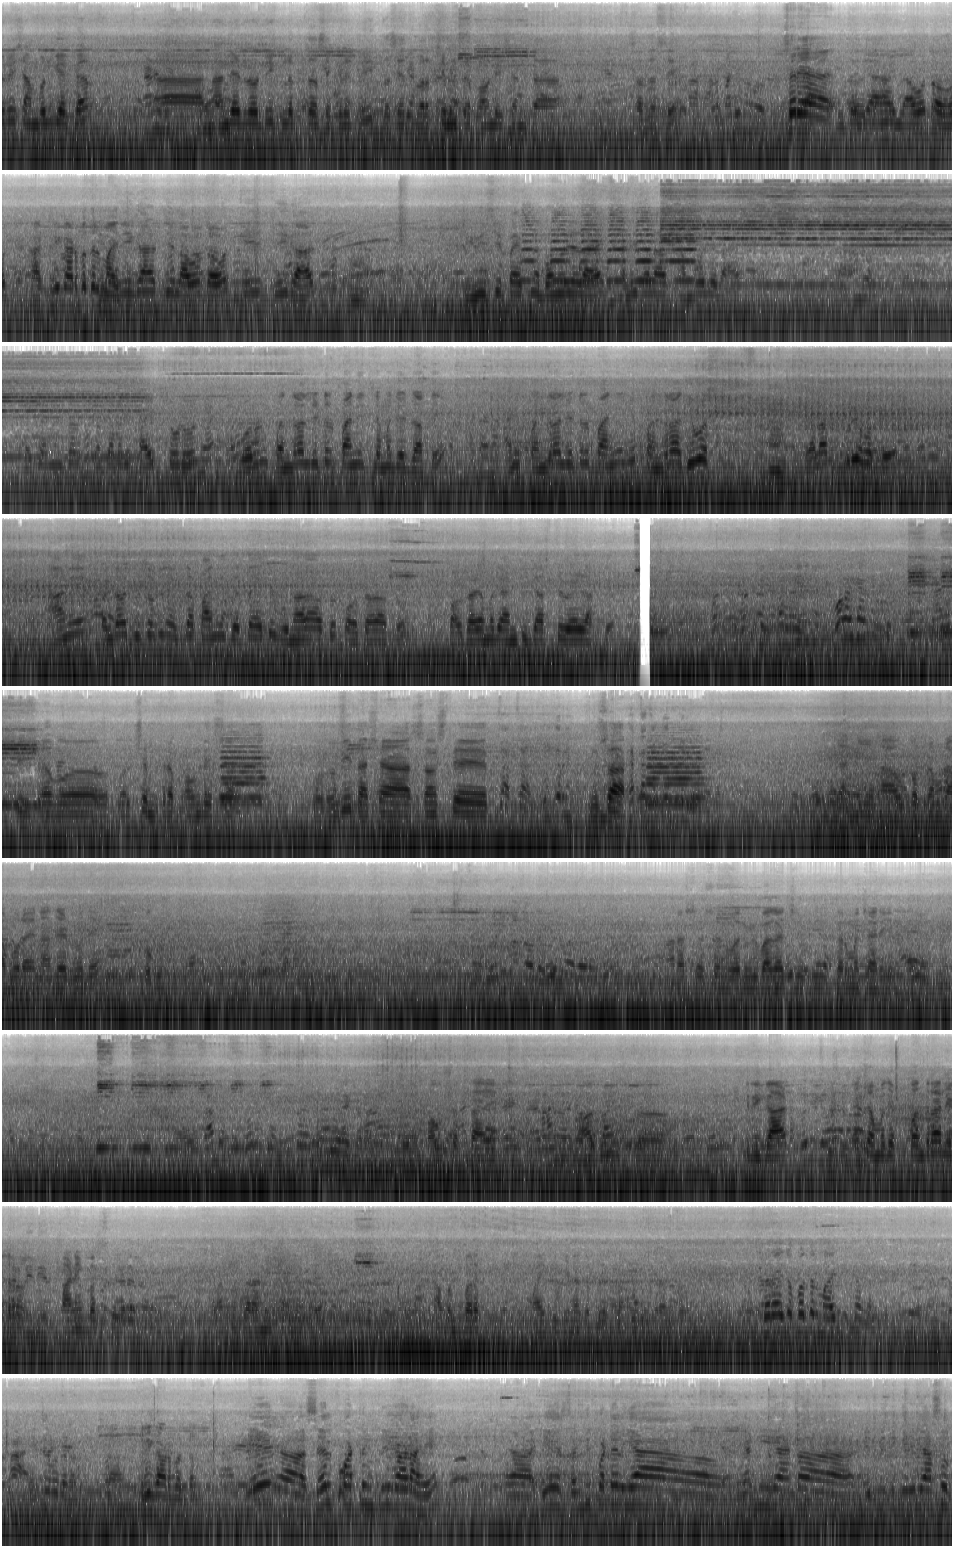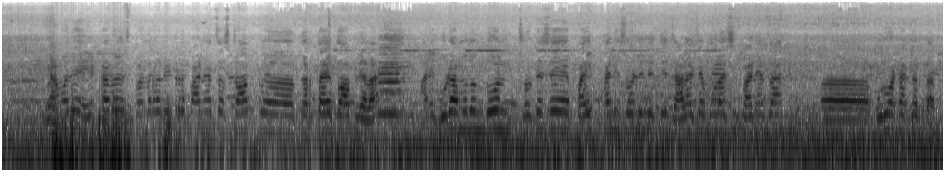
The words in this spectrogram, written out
Suresh Ambulgekar Nanded rotary क्लबचा secretary तसेच वृक्षमित्र फाउंडेशनचा सदस्य. सर या इथं जे आम्ही लावत आहोत ट्री गार्डबद्दल माहिती. गार्ड जे लावत आहोत हे tree guard P V C पाईपनं बनवलेलं आहे खाली त्याला थांबवलेलं आहे. त्याच्यानंतर त्याच्यामध्ये पाईप सोडून वरून पंधरा लिटर पाणी त्यामध्ये जाते. आणि पंधरा लिटर पाणी हे पंधरा दिवस त्याला पुरे होते. पंधरा दिवसातून एकदा पाणी देता येते उन्हाळा असो पावसाळा असो. पावसाळ्यामध्ये आणखी जास्त वेळ लागते. मित्र व वृक्षमित्र फाउंडेशन विविध अशा संस्थेनुसार त्यांनी हा उपक्रम राबवला आहे नांदेडमध्ये. बघू शकता. महाराष्ट्र शासन वन विभागाचे कर्मचारी. पाहू शकता एक आधुनिक अ, ट्री गार्ड याच्यामध्ये पंधरा लिटर पाणी बसते आपण परत माहिती घेण्याचा प्रयत्न करू मित्रांनो. सर याच्याबद्दल माहिती सांगा. हां याच्याबद्दल. ट्री गार्डबद्दल हे सेल्फ वॉटरिंग ट्री गार्ड आहे. हे संदीप पटेल या यांनी याचा निर्मिती केलेली असून यामध्ये एका वेळेस पंधरा लिटर पाण्याचा स्टॉक करता येतो आपल्याला. आणि गुडामधून दोन छोटेसे पाईप खाली सोडलेले ते झाडाच्या मुळाशी पाण्याचा पुरवठा करतात.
